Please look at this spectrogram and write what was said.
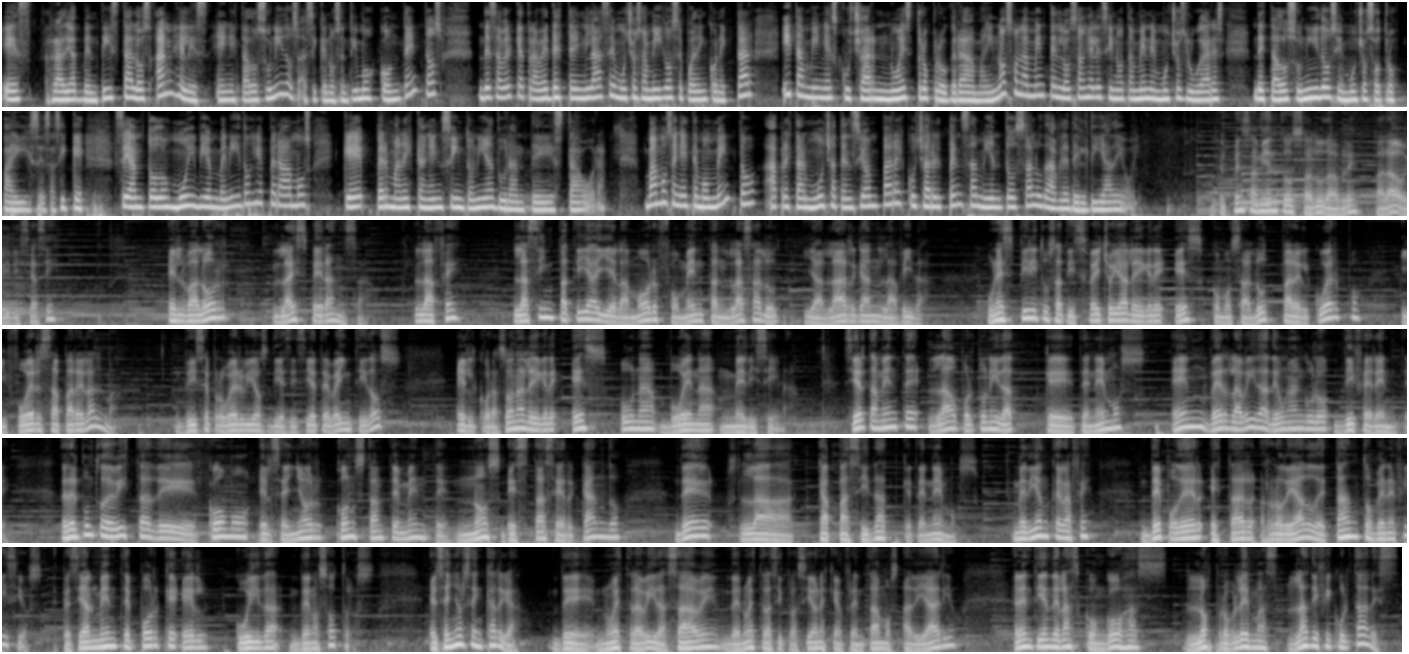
Es Radio Adventista Los Ángeles en Estados Unidos, así que nos sentimos contentos de saber que a través de este enlace muchos amigos se pueden conectar y también escuchar nuestro programa. Y no solamente en Los Ángeles, sino también en muchos lugares de Estados Unidos y en muchos otros países. Así que sean todos muy bienvenidos y esperamos que permanezcan en sintonía durante esta hora. Vamos en este momento a prestar mucha atención para escuchar el pensamiento saludable del día de hoy. El pensamiento saludable para hoy dice así. El valor, la esperanza, la fe, la simpatía y el amor fomentan la salud y alargan la vida. Un espíritu satisfecho y alegre es como salud para el cuerpo y fuerza para el alma. Dice Proverbios 17:22, el corazón alegre es una buena medicina. Ciertamente la oportunidad que tenemos en ver la vida de un ángulo diferente desde el punto de vista de cómo el Señor constantemente nos está acercando de la capacidad que tenemos mediante la fe de poder estar rodeado de tantos beneficios, especialmente porque Él cuida de nosotros. El Señor se encarga de nuestra vida, sabe de nuestras situaciones que enfrentamos a diario, él entiende las congojas, los problemas, las dificultades.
